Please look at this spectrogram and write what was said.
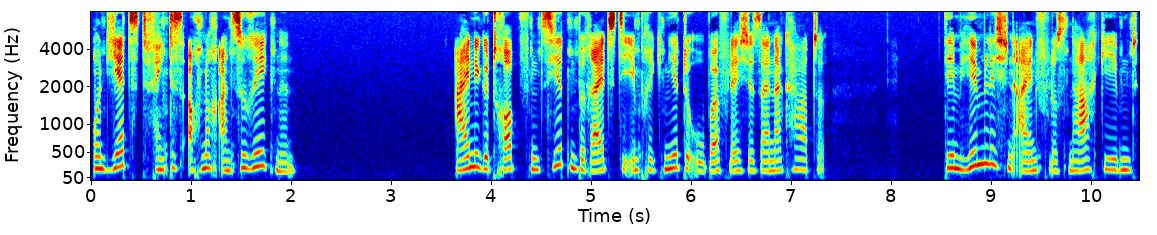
Und jetzt fängt es auch noch an zu regnen. Einige Tropfen zierten bereits die imprägnierte Oberfläche seiner Karte. Dem himmlischen Einfluss nachgebend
